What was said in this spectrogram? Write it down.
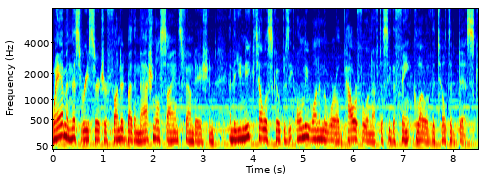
WHAM and this research are funded by the National Science Foundation, and the unique telescope is the only one in the world powerful enough to see the faint glow of the tilted disk.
